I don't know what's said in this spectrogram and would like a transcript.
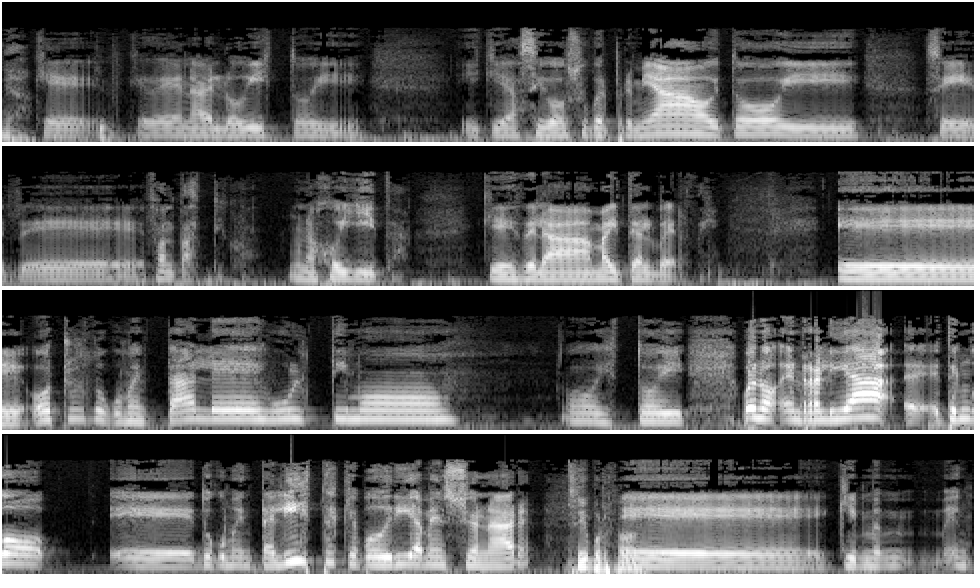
Ya. que, que deben haberlo visto y, y que ha sido súper premiado y todo y sí, eh, fantástico, una joyita, que es de la Maite Alberdi. Eh, otros documentales últimos, Hoy estoy. Bueno, en realidad eh, tengo eh, documentalistas que podría mencionar. Sí, por favor. eh, que en-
